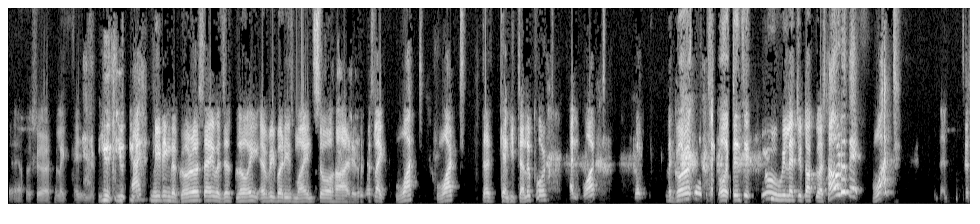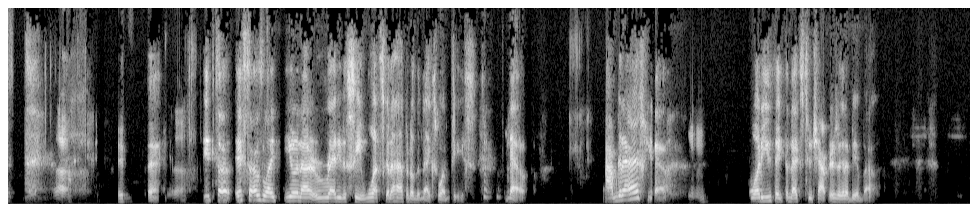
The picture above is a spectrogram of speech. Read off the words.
Yeah, for sure. Like You, you, you meeting the Gorosei was just blowing everybody's mind so hard. It was just like, what? What? Does, can he teleport? And what? Like the was like, oh, since it's you, we'll let you talk to us. How do they? What? That just. Uh, it's. Uh, Uh, It uh, it sounds like you and I are ready to see what's gonna happen on the next One Piece. Now, I'm gonna ask you now. mhm. What do you think the next two chapters are gonna be about?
